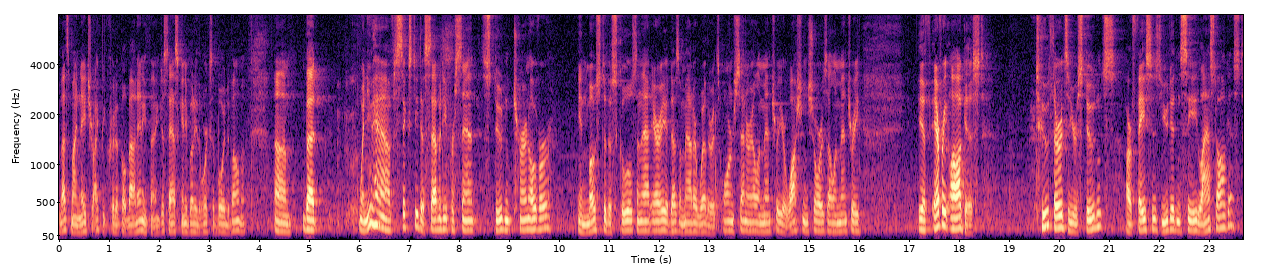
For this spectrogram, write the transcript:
that's my nature, I can be critical about anything. Just ask anybody that works at Boyd Development. Um, but when you have 60 to 70% student turnover in most of the schools in that area. It doesn't matter whether it's Orange Center Elementary or Washington Shores Elementary. If every August, two thirds of your students are faces you didn't see last August,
